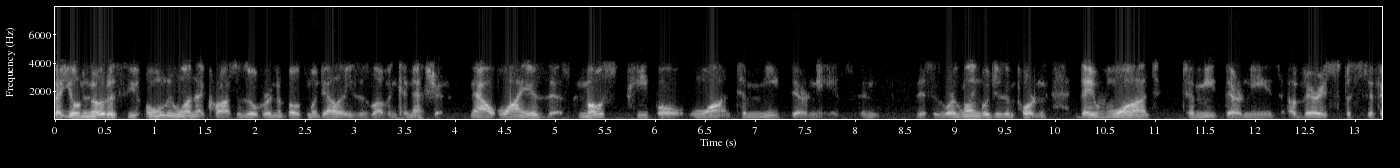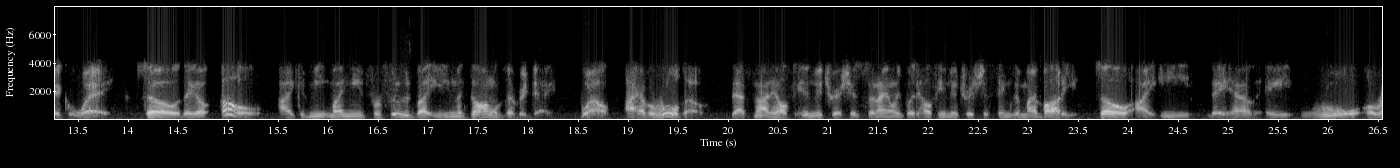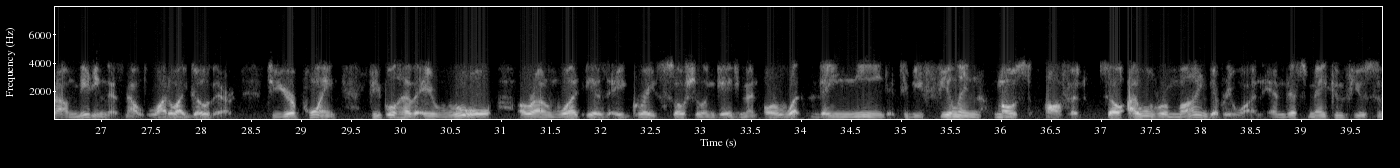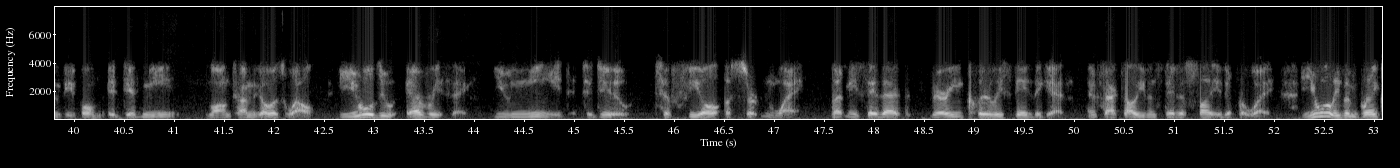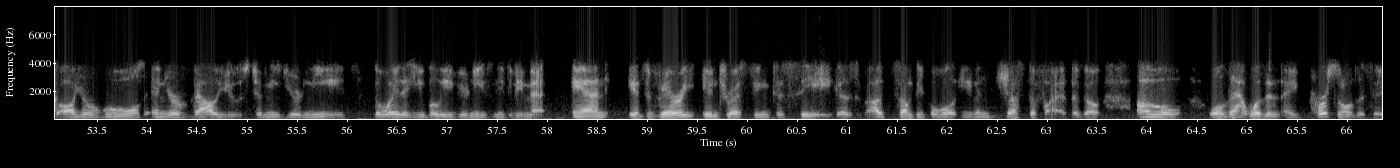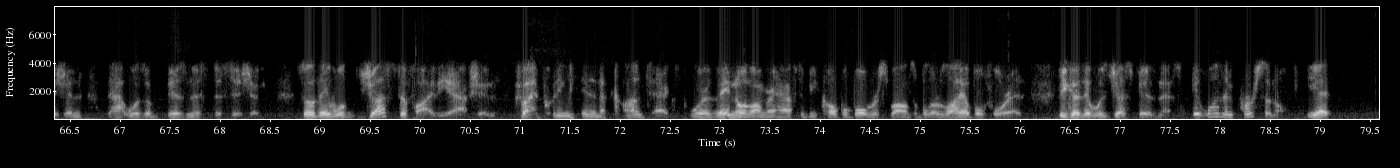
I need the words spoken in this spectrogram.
But you'll notice the only one that crosses over into both modalities is love and connection. Now, why is this? Most people want to meet their needs, and this is where language is important. They want to meet their needs a very specific way. So they go, oh, I could meet my need for food by eating McDonald's every day. Well, I have a rule though. That's not healthy and nutritious, and I only put healthy and nutritious things in my body. So, i.e., they have a rule around meeting this. Now, why do I go there? To your point, people have a rule around what is a great social engagement or what they need to be feeling most often. So I will remind everyone, and this may confuse some people, it did me a long time ago as well. You will do everything you need to do to feel a certain way. Let me say that very clearly stated again. In fact, I'll even state it a slightly different way. You will even break all your rules and your values to meet your needs the way that you believe your needs need to be met. And it's very interesting to see because uh, some people will even justify it. They go, oh, well, that wasn't a personal decision, that was a business decision. So they will justify the action by putting it in a context where they no longer have to be culpable, responsible, or liable for it because it was just business. It wasn't personal. Yet,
